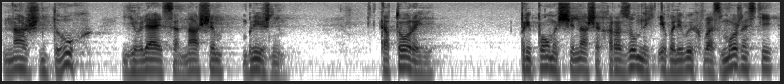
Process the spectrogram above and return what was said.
Наш дух является нашим ближним, который при помощи наших разумных и волевых возможностей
